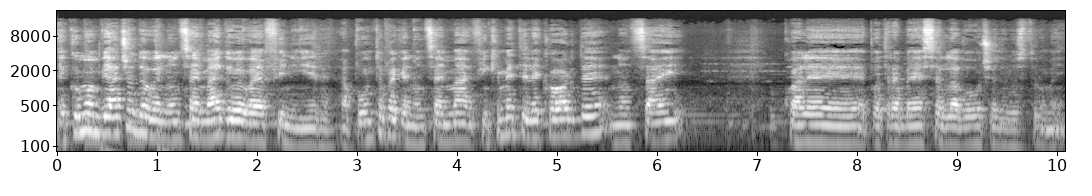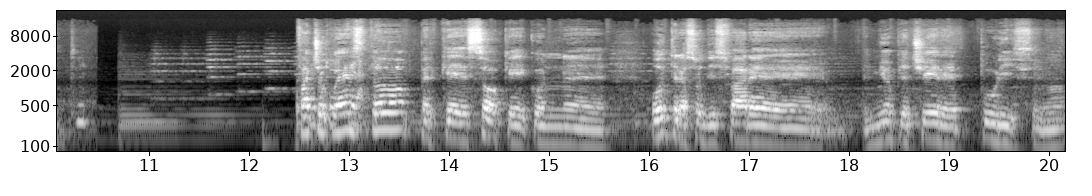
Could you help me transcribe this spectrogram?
È come un viaggio dove non sai mai dove vai a finire, appunto perché non sai mai, finché metti le corde non sai quale potrebbe essere la voce dello strumento. Faccio questo perché so che con, eh, oltre a soddisfare il mio piacere purissimo,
